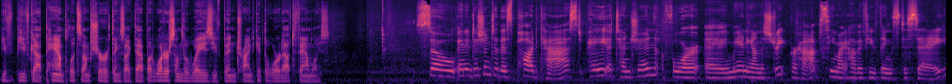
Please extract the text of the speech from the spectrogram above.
you've you've got pamphlets, I'm sure, things like that. But what are some of the ways you've been trying to get the word out to families? So, in addition to this podcast, pay attention for a Manny on the street, perhaps. He might have a few things to say.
